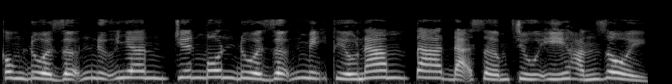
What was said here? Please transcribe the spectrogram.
công đùa giỡn nữ nhân, chuyên môn đùa giỡn mỹ thiếu nam, ta đã sớm chú ý hắn rồi.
